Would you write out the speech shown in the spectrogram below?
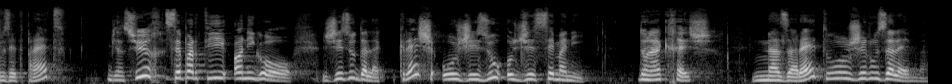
Vous êtes prête? Bien sûr. C'est parti, on y go. Jésus de la crèche ou Jésus au Gethsemane? Dans la crèche. Nazareth ou Jérusalem?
